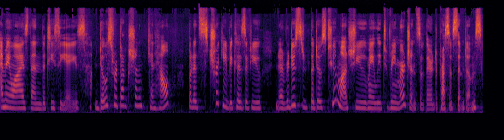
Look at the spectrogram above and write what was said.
MAOIs than the TCAs. Dose reduction can help, but it's tricky because if you reduce the dose too much, you may lead to reemergence of their depressive symptoms.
